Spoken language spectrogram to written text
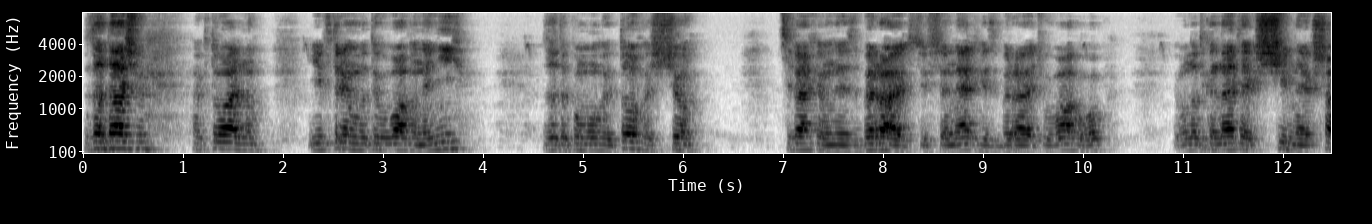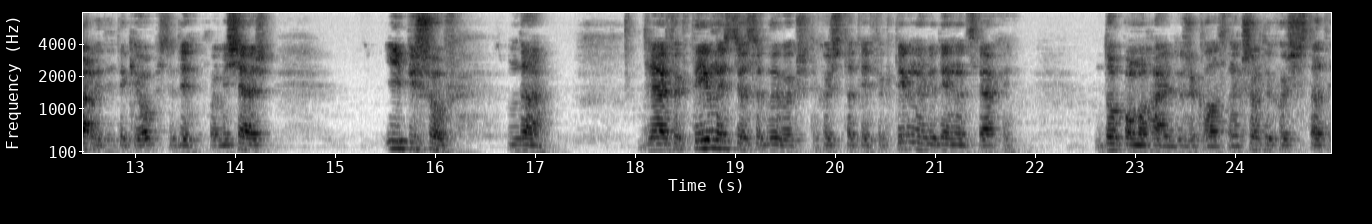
задачу актуальну і втримувати увагу на ній за допомогою того, що цвяхи вони збирають цю всю енергію, збирають увагу, оп. І воно таке, знаєте, як щільне, як шар, і ти такий оп, сюди поміщаєш і пішов. Да. Для ефективності, особливо, якщо ти хочеш стати ефективною людиною, цвяхи допомагають дуже класно. Якщо ти хочеш стати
